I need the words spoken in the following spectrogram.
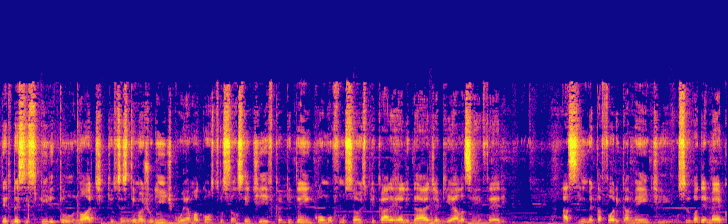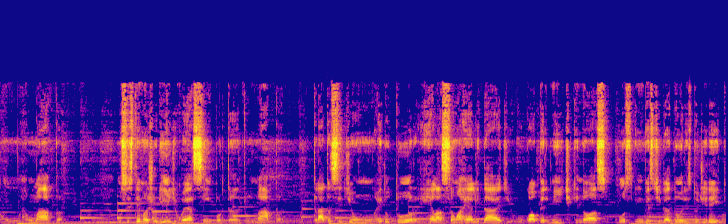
Dentro desse espírito, note que o sistema jurídico é uma construção científica que tem como função explicar a realidade a que ela se refere. Assim, metaforicamente, o seu vademecum é um mapa. O sistema jurídico é assim, portanto, um mapa. Trata-se de um redutor em relação à realidade, o qual permite que nós, os investigadores do direito,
